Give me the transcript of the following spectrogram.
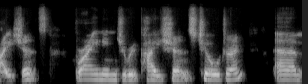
patients brain injury patients children um,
